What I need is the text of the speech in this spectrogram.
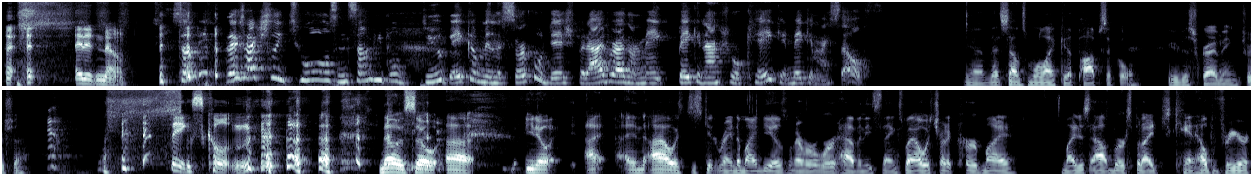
I didn't know. Some people, there's actually tools, and some people do bake them in the circle dish, but I'd rather make bake an actual cake and make it myself. Yeah, that sounds more like a popsicle you're describing, Trisha. Thanks, Colton. no, so uh, you know, I and I always just get random ideas whenever we're having these things, but I always try to curb my my just outbursts, but I just can't help it for here.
